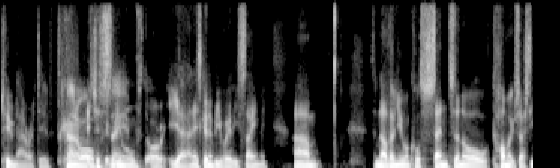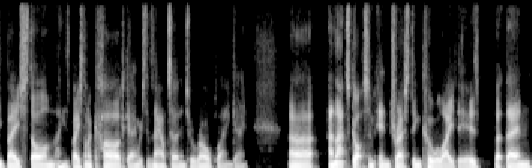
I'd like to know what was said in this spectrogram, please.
too narrative. It's kind of all it's just the same old story, yeah, and it's going to be really samey. Um, it's another new one called Sentinel. Comics actually based on, I think it's based on a card game, which has now turned into a role playing game, uh, and that's got some interesting, cool ideas. But then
